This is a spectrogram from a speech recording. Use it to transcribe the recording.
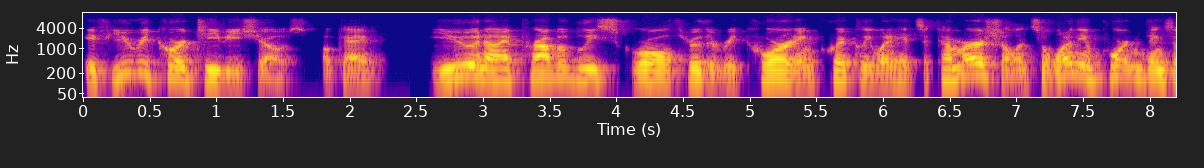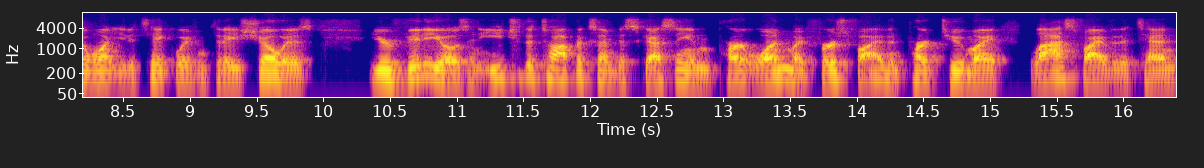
if you record TV shows, okay, you and I probably scroll through the recording quickly when it hits a commercial. And so, one of the important things I want you to take away from today's show is your videos and each of the topics I'm discussing in part one, my first five, and part two, my last five of the 10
